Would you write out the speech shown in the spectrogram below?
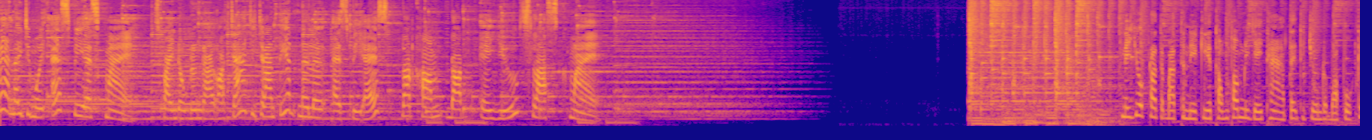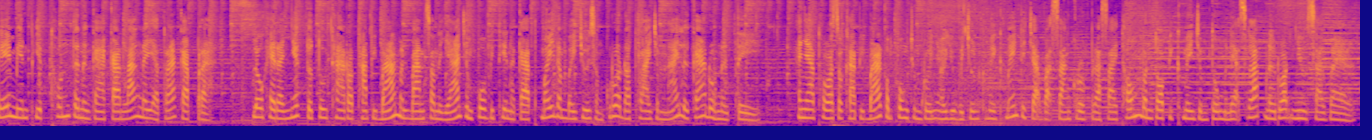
លោកអ្នកនៅជាមួយ SPS ខ្មែរស្វែងរកដឹងដៅអស្ចារ្យជាច្រើនទៀតនៅលើ SPS.com.au/ ខ្មែរនាយកប្រតិបត្តិធនាគារធំៗនិយាយថាអតិថិជនរបស់ពួកគេមានភាពធន់ទៅនឹងការកើនឡើងនៃអត្រាការប្រាក់លោកហេរ៉ាញឹកទទូចថារដ្ឋាភិបាលមិនបានសន្យាចំពោះវិធានការថ្មីដើម្បីជួយសង្គ្រោះដល់ថ្លៃចំណាយលើការរស់នៅទេ អាជ្ញាធរសុខាភិបាលកំពុងជំរុញឲ្យយុវជនក្មេងៗទៅចាក់វ៉ាក់សាំងគ្រុនផ្ដាសាយធំបន្ទាប់ពីក្មេងជំទង់ម្នាក់ស្លាប់នៅរដ្ឋ New South Wales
